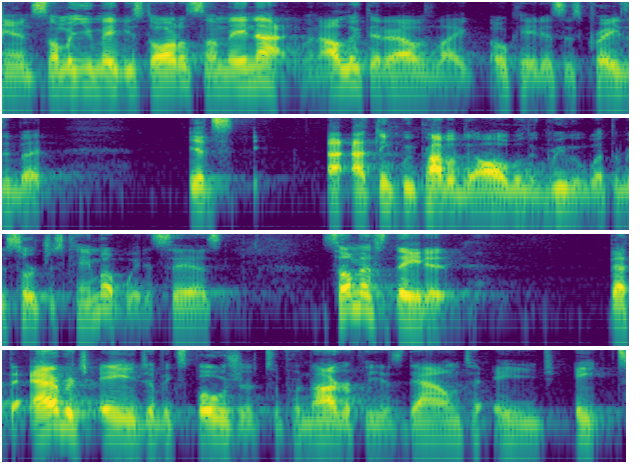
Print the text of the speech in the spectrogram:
And some of you may be startled, some may not. When I looked at it, I was like, okay, this is crazy, but it's, I think we probably all will agree with what the researchers came up with. It says, some have stated that the average age of exposure to pornography is down to age eight.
